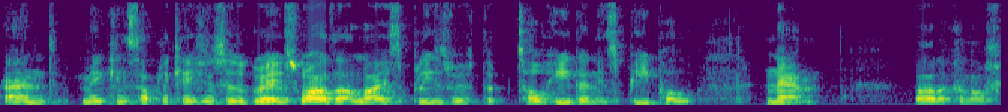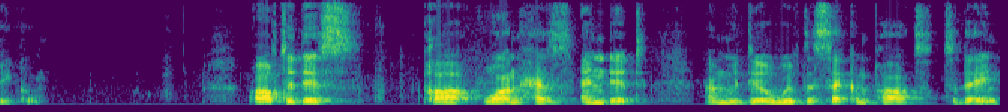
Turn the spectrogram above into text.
and making supplications to the graves. Rather, Allah is pleased with the Tawheed and its people. Nam. Barakallahu fikum. After this, part one has ended, and we deal with the second part today,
